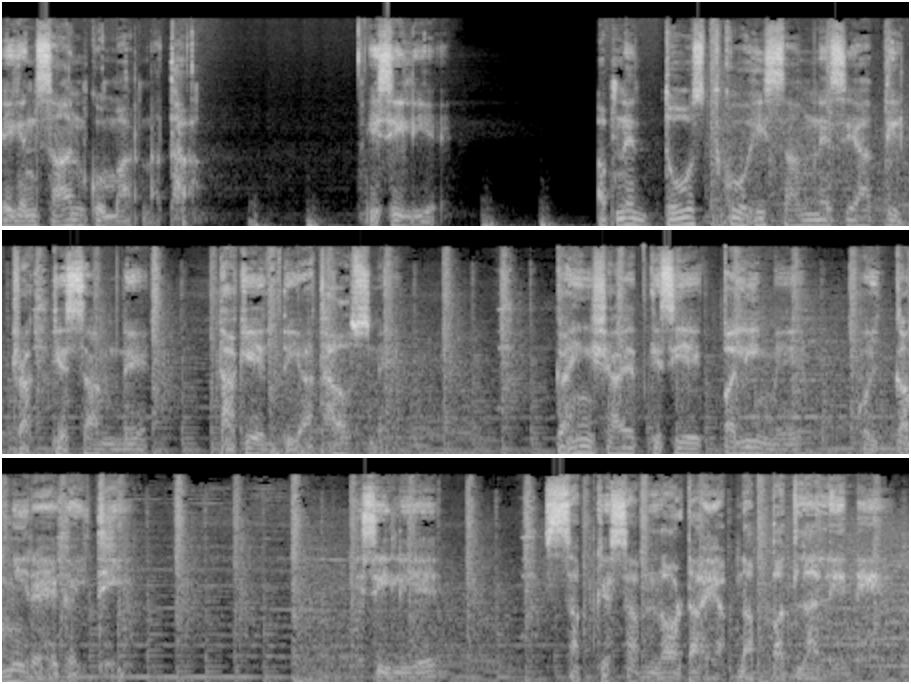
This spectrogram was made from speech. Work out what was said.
एक इंसान को मारना था। इसीलिए अपने दोस्त को ही सामने से आती ट्रक के सामने धकेल दिया था उसने। कहीं शायद किसी एक पली में कोई कमी रह गई थी। इसीलिए सबके सब लौट आए अपना बदला लेने।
